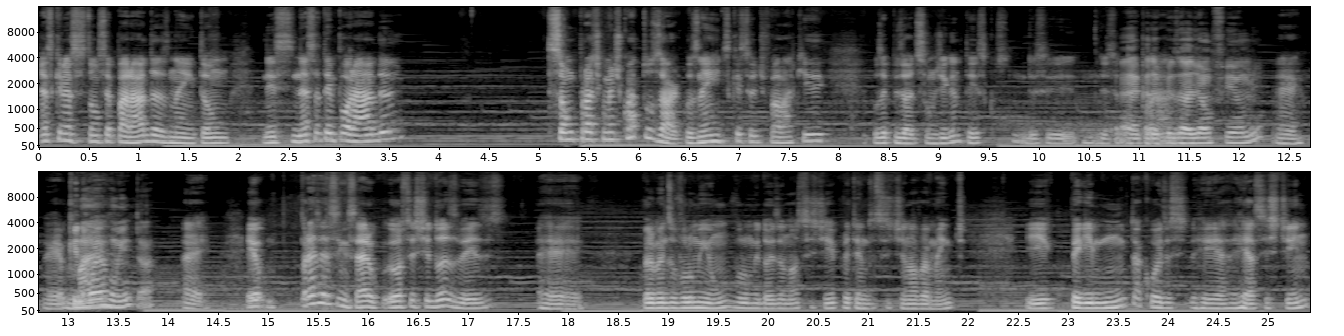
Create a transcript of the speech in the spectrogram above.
as crianças estão separadas, né? Então, nesse, nessa temporada, são praticamente quatro arcos, né? A gente esqueceu de falar que os episódios são gigantescos desse, desse É, cada episódio é um filme. É, é O que mais- não é ruim, tá? É. Eu, pra ser sincero, eu assisti duas vezes. é, pelo menos o volume 1, o volume 2 eu não assisti, pretendo assistir novamente. E peguei muita coisa re- reassistindo.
